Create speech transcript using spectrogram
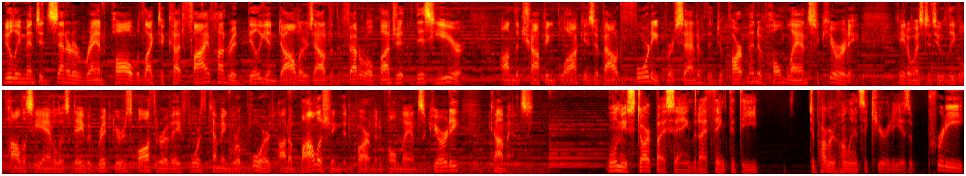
Newly minted Senator Rand Paul would like to cut $500 billion out of the federal budget this year. On the chopping block is about 40% of the Department of Homeland Security. Cato Institute legal policy analyst David Rittgers, author of a forthcoming report on abolishing the Department of Homeland Security, comments. Well, let me start by saying that I think that the Department of Homeland Security is a pretty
